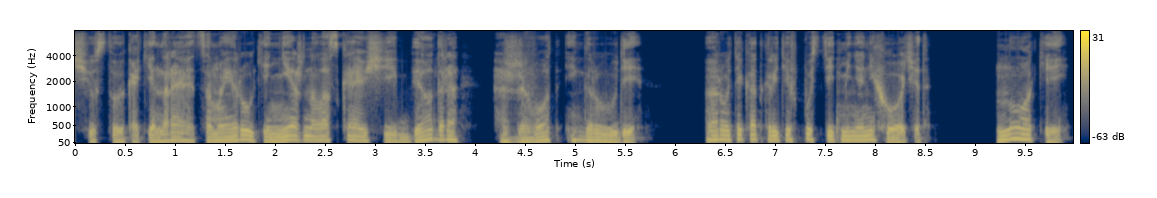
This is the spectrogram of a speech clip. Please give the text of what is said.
Чувствую, как ей нравятся мои руки, нежно ласкающие бедра, живот и груди. А ротик открыть и впустить меня не хочет. Ну окей.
